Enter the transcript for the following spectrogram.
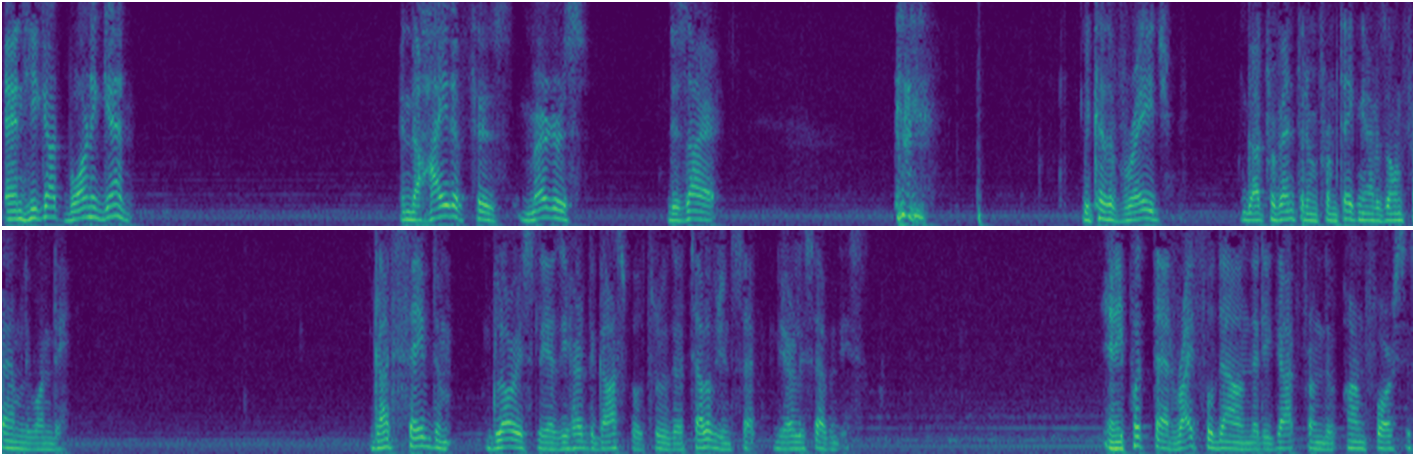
And he got born again. In the height of his murderous desire, because of rage, God prevented him from taking out his own family one day. God saved him gloriously as he heard the gospel through the television set in the early 70s. And he put that rifle down that he got from the armed forces.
